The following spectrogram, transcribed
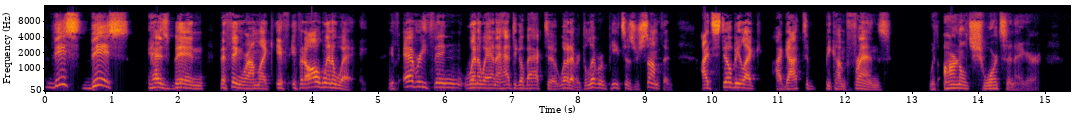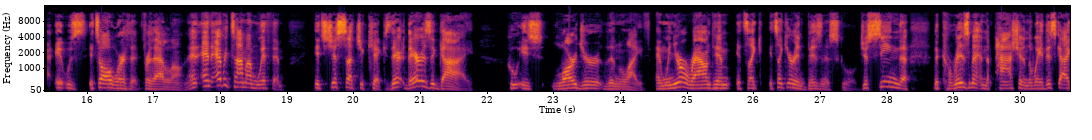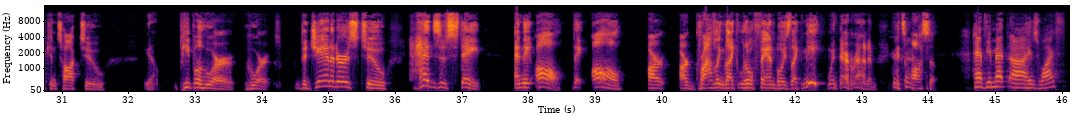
this this has been the thing where I'm like, if if it all went away, if everything went away, and I had to go back to whatever delivering pizzas or something, I'd still be like, I got to become friends with Arnold Schwarzenegger. It was it's all worth it for that alone. And and every time I'm with him, it's just such a kick. There, there is a guy who is larger than life, and when you're around him, it's like it's like you're in business school. Just seeing the the charisma and the passion and the way this guy can talk to, you know, people who are who are the janitors to heads of state, and they all they all are are groveling like little fanboys like me when they're around him. It's awesome. Have you met uh, his wife?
